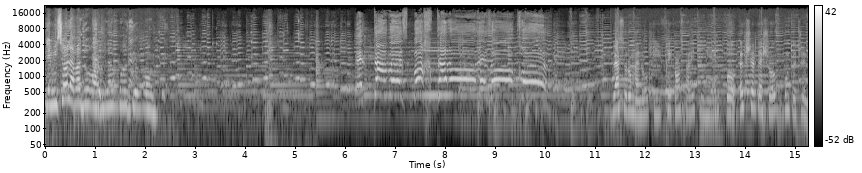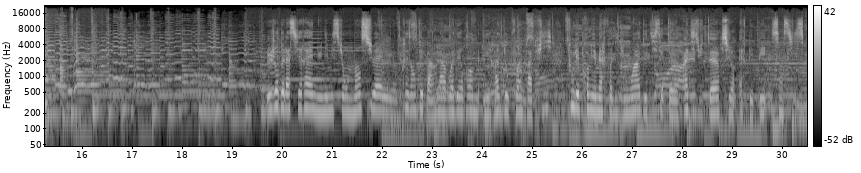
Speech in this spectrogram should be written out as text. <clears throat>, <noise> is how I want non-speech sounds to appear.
L'émission La Voix de Rome. La Voix de Rome. Glace Romano, puis fréquence Paris pluriel, pour Show.3. Le jour de la sirène, une émission mensuelle présentée par La Voix des Roms et Radio.graphie tous les premiers mercredis du mois de 17h à 18h sur FPP 106.3.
